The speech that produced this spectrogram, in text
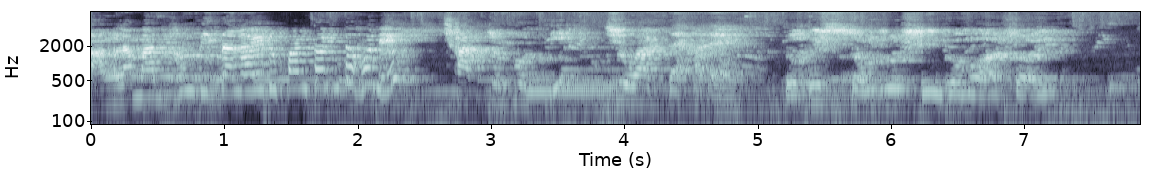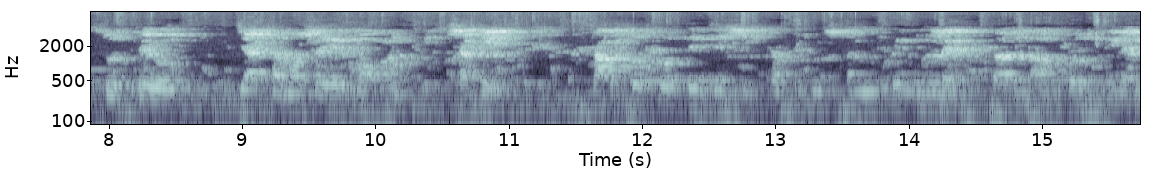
বাংলা মাধ্যম বিদ্যালয়ে রূপান্তরিত হলে ছাত্র ভর্তির জোয়ার দেখা দেয়। সতীশচন্দ্র সিংহ মহাশয় শ্রদ্ধেয় জ্যাঠামশাইয়ের মহান ইচ্ছাকে সার্থক করতে যে শিক্ষা প্রতিষ্ঠান গড়ে তুললেন তার নামকরণ দিলেন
